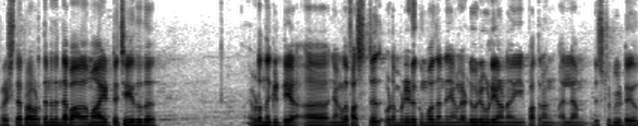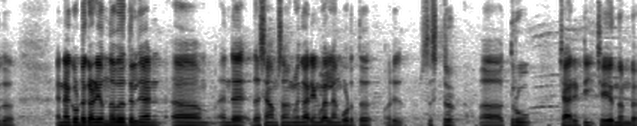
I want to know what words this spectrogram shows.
പ്രേക്ഷിത പ്രവർത്തനത്തിന്റെ ഭാഗമായിട്ട് ചെയ്തത് ഇവിടെ നിന്ന് കിട്ടിയ ഞങ്ങൾ ഫസ്റ്റ് ഉടമ്പടി എടുക്കുമ്പോൾ തന്നെ ഞങ്ങൾ രണ്ടുപേരും കൂടിയാണ് ഈ പത്രം എല്ലാം ഡിസ്ട്രിബ്യൂട്ട് ചെയ്തത്. എന്നെക്കൊണ്ട് കഴിയുന്ന വിധത്തിൽ ഞാൻ എന്റെ ദശാംശങ്ങളും കാര്യങ്ങളെല്ലാം കൊടുത്ത് ഒരു സിസ്റ്റർ ത്രൂ ചാരിറ്റി ചെയ്യുന്നുണ്ട്.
